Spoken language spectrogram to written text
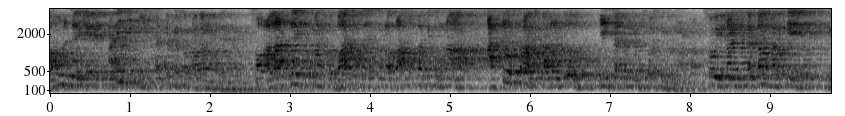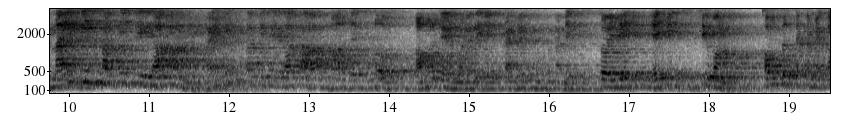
అమలు చేయాలి అనేది ఈ చట్టం యొక్క ప్రధాన ఉద్దేశం. సో అలాంటిదే ఇప్పుడు మనకు భారతదేశంలో రాష్ట్రపతికి ఉన్న అత్యవసర కాలంలో ఈ చట్టం నుంచి వచ్చింది అనమాట సో ఇలాంటి చట్టాలు మనకి నైన్టీన్ థర్టీ త్రీ దాకా ఉంది నైన్టీన్ థర్టీ త్రీ దాకా భారతదేశంలో అమలు చేయడం అనేది కనిపిస్తుంటుందండి సో ఇది ఎయిటీన్ సిక్స్టీ వన్ కౌన్సిల్ చట్టం యొక్క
